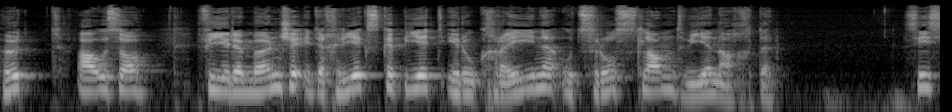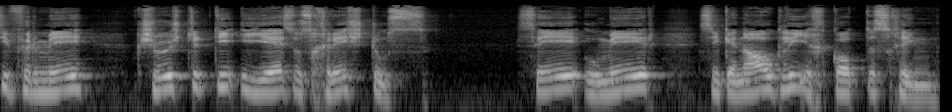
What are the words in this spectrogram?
Heute also feiern Menschen in den Kriegsgebieten in der Ukraine und in Russland Weihnachten. Sie sind für mich Geschwisterte in Jesus Christus. Sie und wir sind genau gleich Gottes Kind.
